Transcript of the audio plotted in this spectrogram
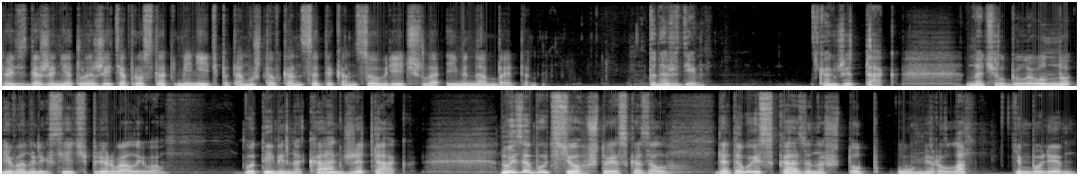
То есть даже не отложить, а просто отменить, потому что в конце-то концов речь шла именно об этом. Подожди. Как же так? начал было он, но Иван Алексеевич прервал его. Вот именно, как же так? Ну и забудь все, что я сказал. Для того и сказано, чтоб умерла. Тем более,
